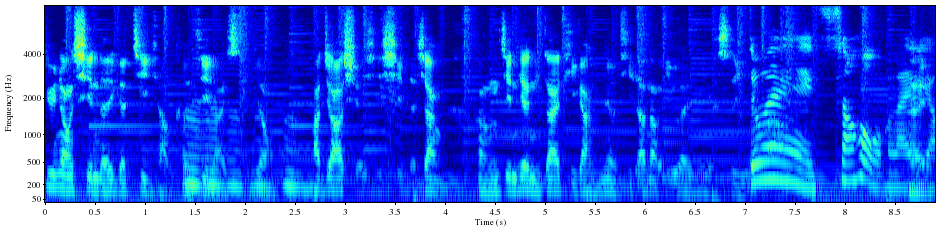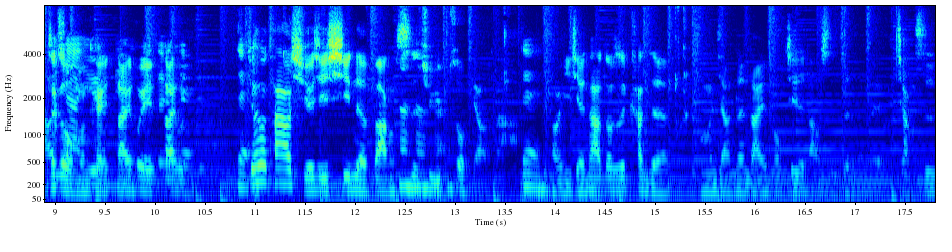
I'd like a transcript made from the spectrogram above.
运用新的一个技巧科技来使用，嗯，嗯嗯他就要学习新的。像嗯，今天你在提纲里面有提到那个 UME 也是一样。对，稍后我们来聊。这个我们可以待会待会聊。对，就是他要学习新的方式去做表达。对，哦，以前他都是看着我们讲人来疯，其实老师真的没有。讲师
